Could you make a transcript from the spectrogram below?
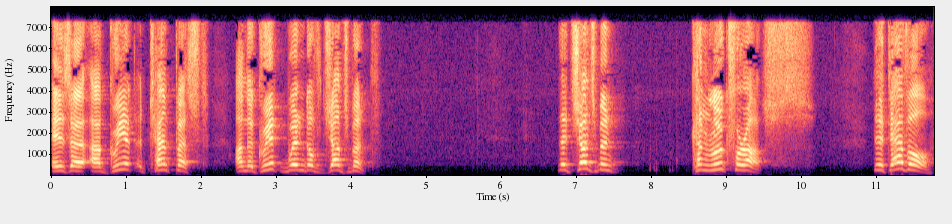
is a, a great tempest and a great wind of judgment, the judgment can look for us. The devil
